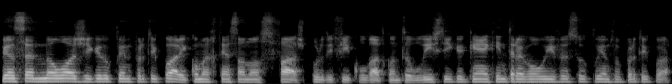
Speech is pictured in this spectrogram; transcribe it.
Pensando na lógica do cliente particular e como a retenção não se faz por dificuldade contabilística, quem é que entregou o IVA se o cliente for particular?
